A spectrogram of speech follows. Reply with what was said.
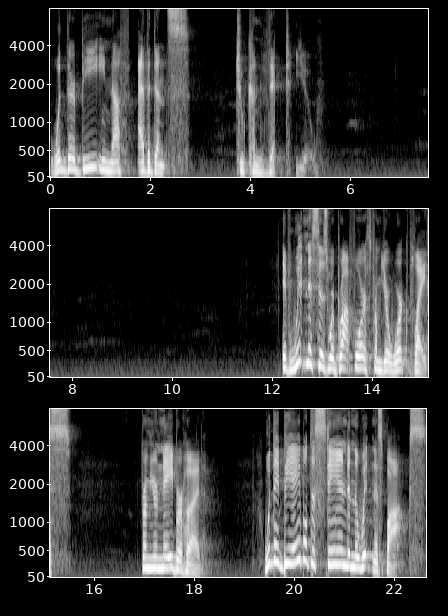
would there be enough evidence to convict you? If witnesses were brought forth from your workplace, from your neighborhood, would they be able to stand in the witness box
